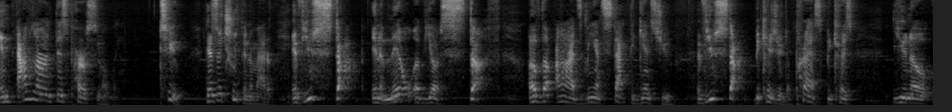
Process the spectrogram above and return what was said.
And I've learned this personally too. Here's the truth in the matter. If you stop in the middle of your stuff, of the odds being stacked against you, if you stop because you're depressed, because, you know,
